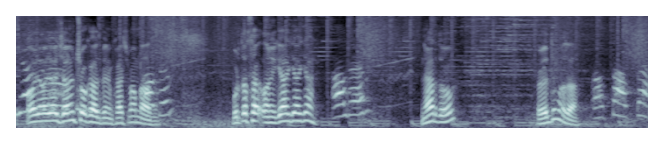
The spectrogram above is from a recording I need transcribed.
iyi. Ya, Ay ay ay canım çok az benim. Kaçmam lazım. Aldım. Burada saklanıyor. Gel gel gel. Aldım. Nerede o? Öldü mü o da? Altta altta.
